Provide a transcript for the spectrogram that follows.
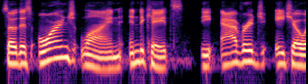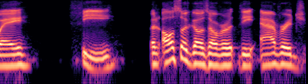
So this orange line indicates the average HOA fee, but it also goes over the average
